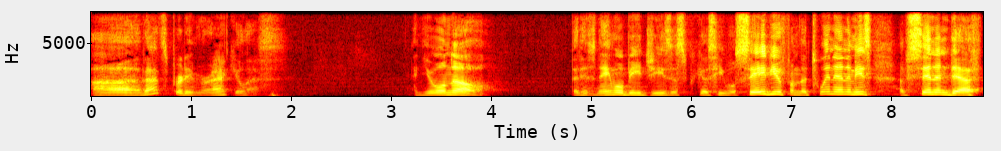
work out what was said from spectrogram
Uh, that's pretty miraculous. And you will know that his name will be Jesus because he will save you from the twin enemies of sin and death,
